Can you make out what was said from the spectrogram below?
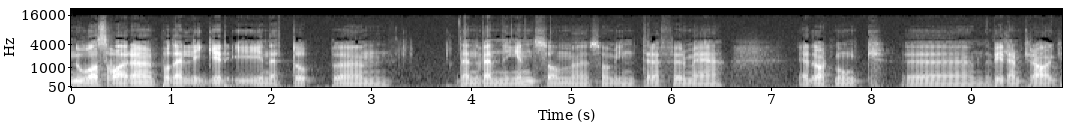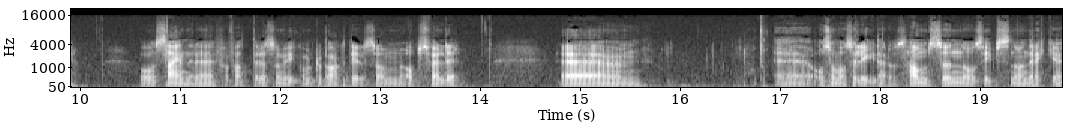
Noe av svaret på det ligger i nettopp uh, den vendingen som, som, inntreffer med Edvard Munch, uh, Wilhelm Krag og seinere forfattere som vi kommer tilbake til, som Obsfelder. Og som også ligger der hos Hamsun og hos Ibsen og en rekke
